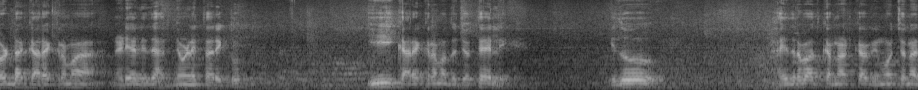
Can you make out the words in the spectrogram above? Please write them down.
ದೊಡ್ಡ ಕಾರ್ಯಕ್ರಮ ನಡೆಯಲಿದೆ ಹದಿನೇಳನೇ ತಾರೀಕು. ಈ ಕಾರ್ಯಕ್ರಮದ ಜೊತೆಯಲ್ಲಿ ಇದು ಹೈದರಾಬಾದ್ ಕರ್ನಾಟಕ ವಿಮೋಚನಾ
